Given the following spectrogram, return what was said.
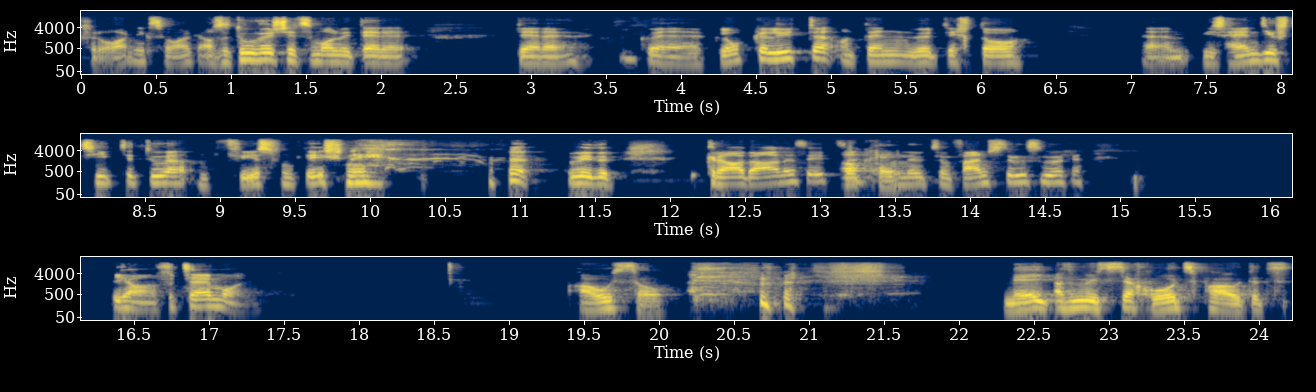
für Ordnung zu sorgen. Also du wirst jetzt mal mit dieser, dieser äh, Glocken läuten und dann würde ich da ähm, mein Handy auf die Seite tun und die Füße vom Tisch nehmen. wieder gerade ansitzen Okay. und nicht zum Fenster rausschauen. Ja, erzähl mal. Also. Nein, also wir müssen es ja kurz behalten. Das-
